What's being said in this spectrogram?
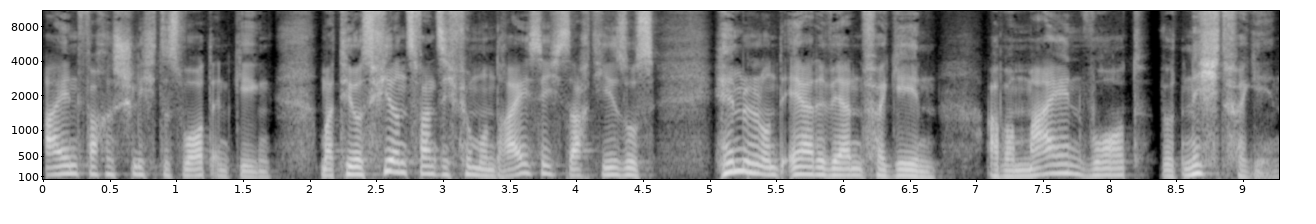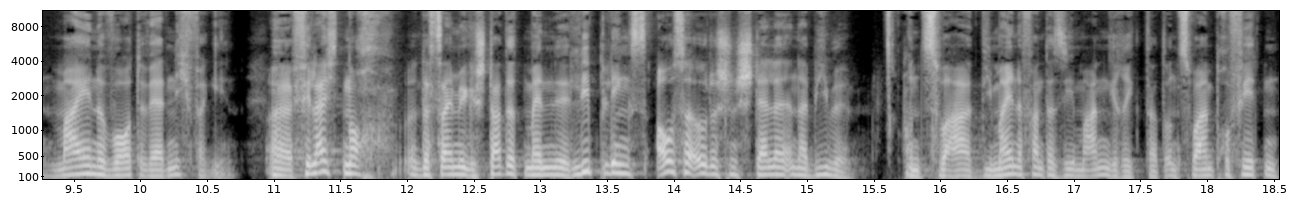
einfaches, schlichtes Wort entgegen. Matthäus 24, 35 sagt Jesus, Himmel und Erde werden vergehen, aber mein Wort wird nicht vergehen. Meine Worte werden nicht vergehen. Äh, vielleicht noch, das sei mir gestattet, meine Lieblings-außerirdischen Stelle in der Bibel. Und zwar, die meine Fantasie immer angeregt hat. Und zwar im Propheten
